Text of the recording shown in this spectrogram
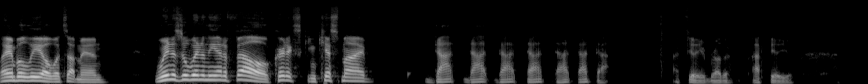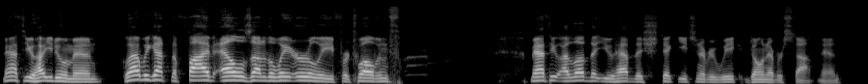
Lambo Leo, what's up, man? Win is a win in the NFL. Critics can kiss my dot dot dot dot dot dot dot. I feel you, brother. I feel you. Matthew, how you doing, man? Glad we got the five L's out of the way early for 12 and 5. Matthew, I love that you have this shtick each and every week. Don't ever stop, man.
